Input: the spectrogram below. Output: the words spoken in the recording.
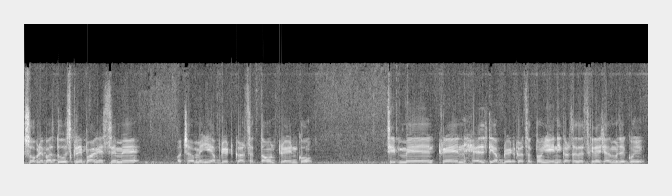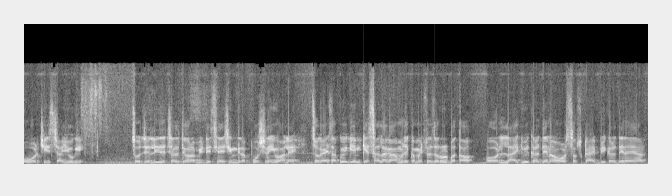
सो अपने पास दो स्क्रेप आ गए इससे मैं अच्छा मैं ये अपडेट कर सकता हूँ ट्रेन को। सिर्फ़ मैं ट्रेन हेल्थ ही अपडेट कर सकता हूँ ये नहीं कर सकता। इसके लिए शायद मुझे कोई और चीज़ चाहिए होगी। सो so, जल्दी से चलते हैं और अभी डेस्टिनेशन की तरफ़ पहुँचने ही वाले सो so, गाइस आपको ये गेम कैसा लगा मुझे कमेंट्स में ज़रूर बताओ। और लाइक भी कर देना और सब्सक्राइब भी कर देना यार।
